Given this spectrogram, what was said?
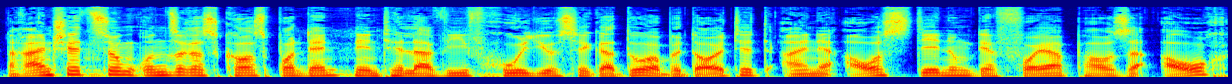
Nach Einschätzung unseres Korrespondenten in Tel Aviv, Julio Segador, bedeutet eine Ausdehnung der Feuerpause auch,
